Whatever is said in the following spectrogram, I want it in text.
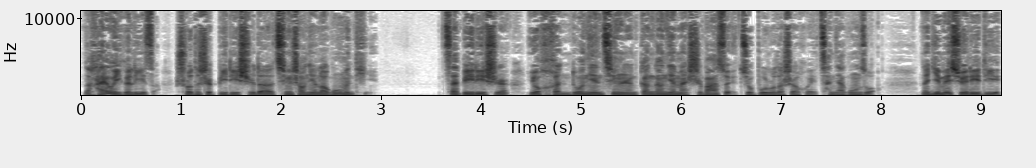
那还有一个例子，说的是比利时的青少年劳工问题。在比利时，有很多年轻人刚刚年满十八岁就步入了社会，参加工作。那因为学历低，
